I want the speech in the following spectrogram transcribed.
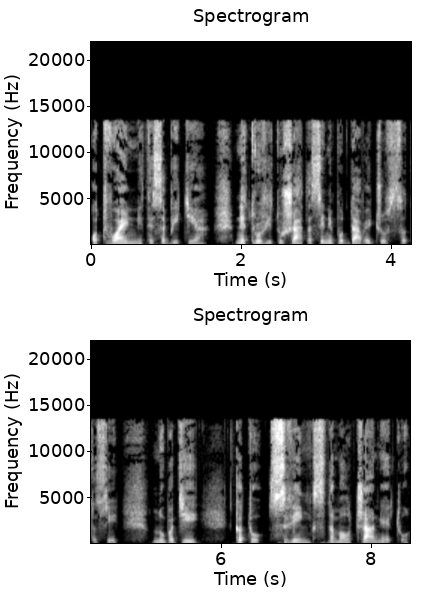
от военните събития, не трови душата си, не поддавай чувствата си, но бъди като свинкс на мълчанието,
